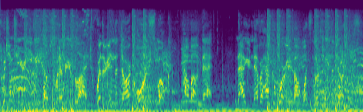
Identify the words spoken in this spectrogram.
Switching to your EV helps whenever you're blind, whether in the dark or in smoke. How about that? Now you never have to worry about what's lurking in the darkness.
